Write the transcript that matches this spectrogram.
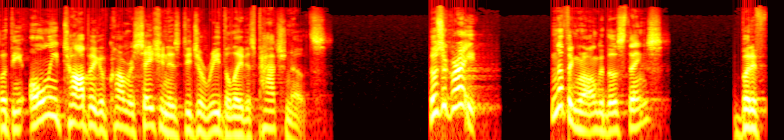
but the only topic of conversation is did you read the latest patch notes? Those are great. Nothing wrong with those things. But if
